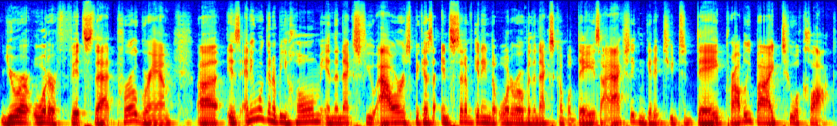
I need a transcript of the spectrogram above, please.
your order fits that program. Uh, is anyone going to be home in the next few hours? Because instead of getting the order over the next couple days, I actually can get it to you today, probably by two o'clock.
